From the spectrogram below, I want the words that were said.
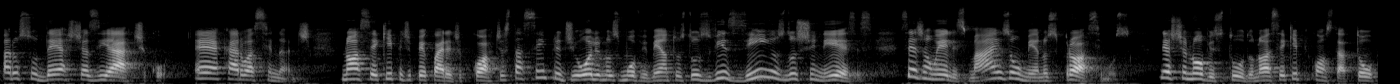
para o Sudeste Asiático. É, caro assinante, nossa equipe de pecuária de corte está sempre de olho nos movimentos dos vizinhos dos chineses, sejam eles mais ou menos próximos. Neste novo estudo, nossa equipe constatou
